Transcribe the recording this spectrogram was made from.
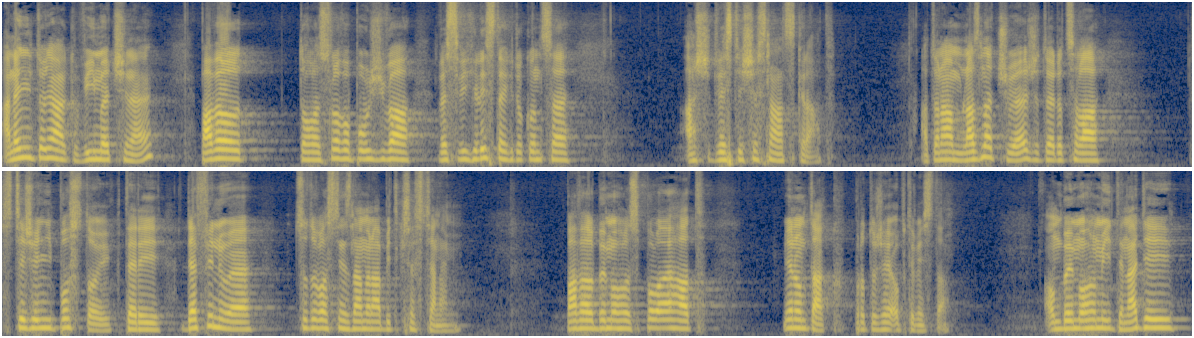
A není to nějak výjimečné. Pavel tohle slovo používá ve svých listech dokonce až 216krát. A to nám naznačuje, že to je docela stěžení postoj, který definuje, co to vlastně znamená být křesťanem. Pavel by mohl spoléhat jenom tak, protože je optimista. On by mohl mít naději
